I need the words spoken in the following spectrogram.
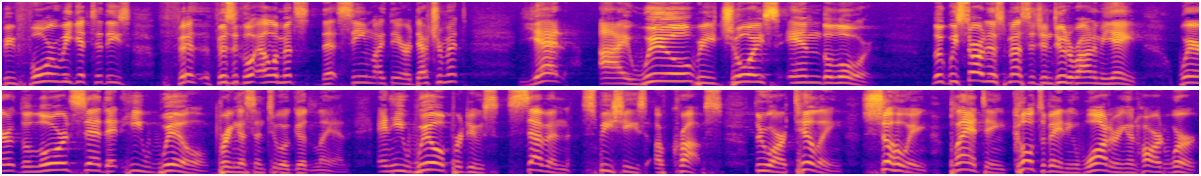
before we get to these physical elements that seem like they are detriment? Yet I will rejoice in the Lord. Look, we started this message in Deuteronomy 8 where the Lord said that He will bring us into a good land and he will produce seven species of crops through our tilling, sowing, planting, cultivating, watering, and hard work.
